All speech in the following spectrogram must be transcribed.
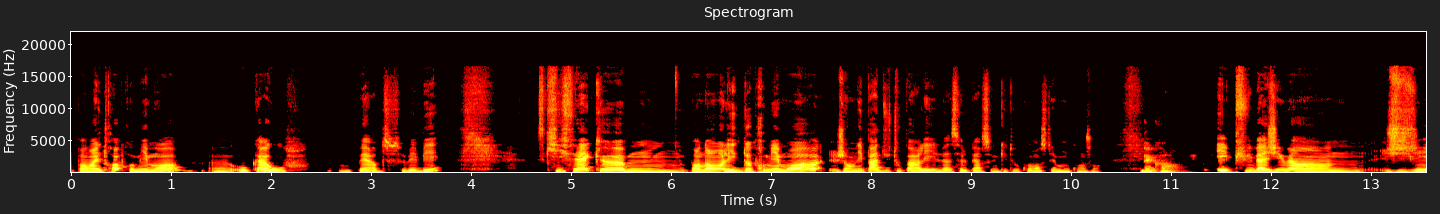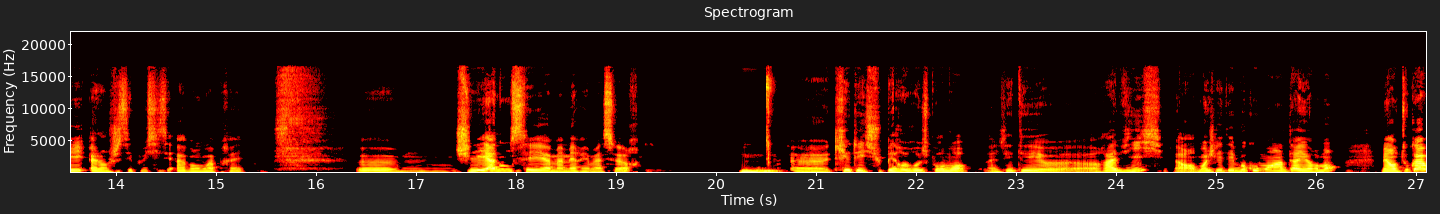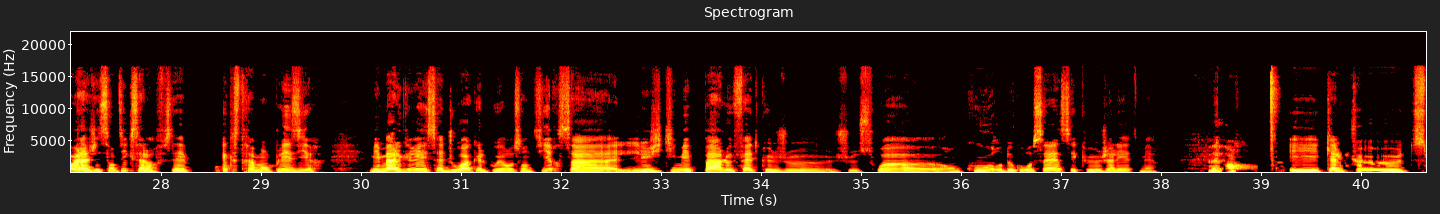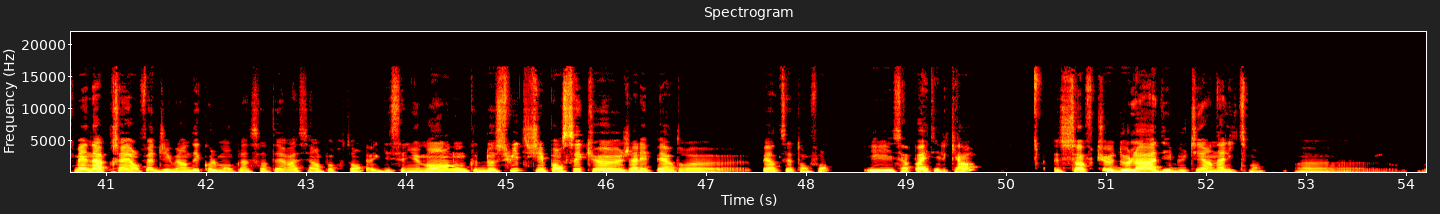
pendant les trois premiers mois, au cas où on perde ce bébé. Ce qui fait que hum, pendant les deux premiers mois, j'en ai pas du tout parlé. La seule personne qui était au courant, c'était mon conjoint. D'accord. Et puis, bah, j'ai eu un. Alors, je sais plus si c'est avant ou après je l'ai annoncé à ma mère et ma sœur, mmh qui étaient super heureuses pour moi. Elles étaient ravies. Alors moi, je l'étais beaucoup moins intérieurement, mais en tout cas, voilà, j'ai senti que ça leur faisait extrêmement plaisir. Mais malgré cette joie qu'elles pouvaient ressentir, ça légitimait pas le fait que je, je sois en cours de grossesse et que j'allais être mère. D'accord. Et quelques semaines après, en fait, j'ai eu un décollement placentaire assez important avec des saignements. Donc, de suite, j'ai pensé que j'allais perdre, perdre cet enfant. Et ça n'a pas été le cas. Sauf que de là a débuté un alitement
